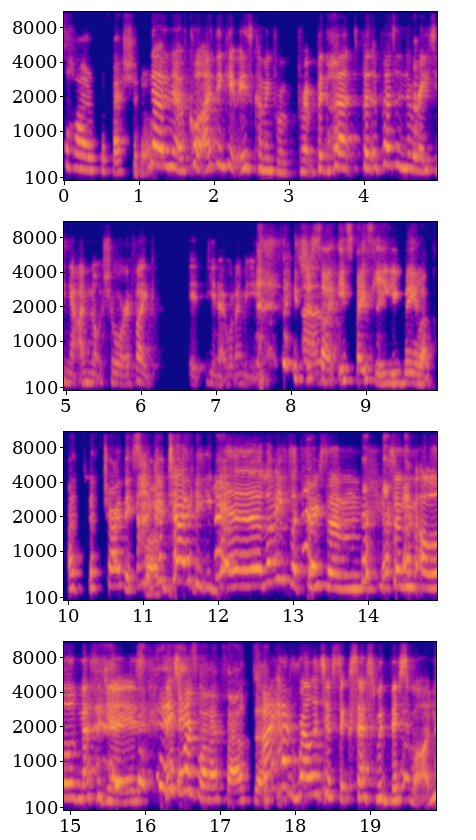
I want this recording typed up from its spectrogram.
to hire a professional. No, no, of course. I think it is coming from, but the per, but the person narrating it, I'm not sure if like it. You know what I mean? it's just um, like it's basically you be like, I, I try this I one. could totally. Uh, let me flip through some some old messages. This Here's one I found. I had relative success with this one.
